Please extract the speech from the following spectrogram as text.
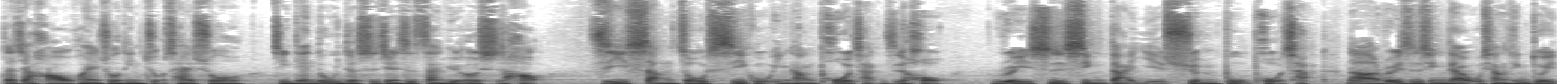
大家好，欢迎收听韭菜说。今天录音的时间是三月二十号，继上周细谷银行破产之后，瑞士信贷也宣布破产。那瑞士信贷，我相信对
